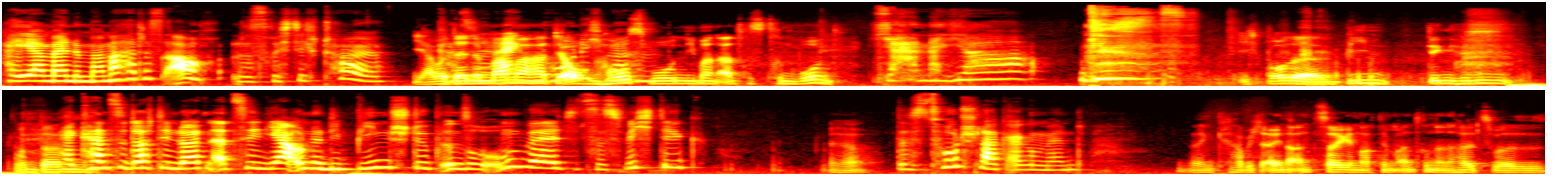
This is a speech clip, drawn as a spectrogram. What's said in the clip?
Hey, ja, meine Mama hat es auch. Das ist richtig toll. Ja, aber deine du Mama hat ja auch ein Haus, machen. wo niemand anderes drin wohnt. Ja, naja. Ich baue da ein Bienending hin und dann. Hey, kannst du doch den Leuten erzählen, ja, ohne die Bienen stirbt unsere Umwelt. Das ist wichtig. ja, Das ist Totschlagargument. dann habe ich eine Anzeige nach dem anderen an Hals, weil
